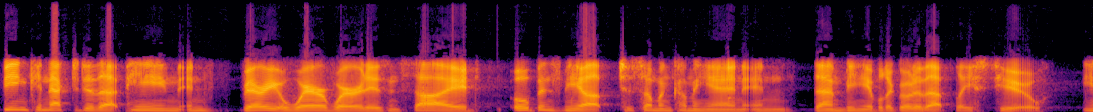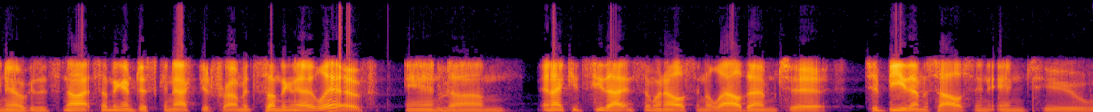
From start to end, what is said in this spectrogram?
being connected to that pain and very aware of where it is inside opens me up to someone coming in and them being able to go to that place too. You know, because it's not something I'm disconnected from. It's something that I live, and um, and I could see that in someone else and allow them to to be themselves and and to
